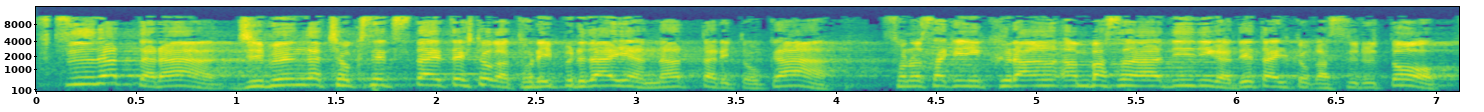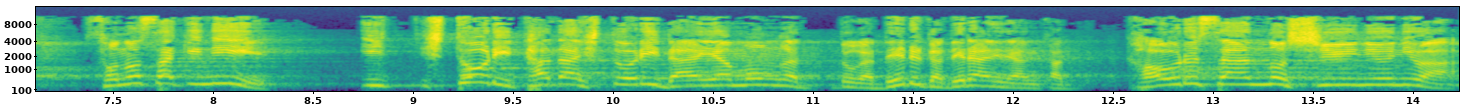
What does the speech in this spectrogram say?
普通だったら自分が直接伝えた人がトリプルダイヤになったりとかその先にクラウンアンバサダー DD が出たりとかするとその先にい一人ただ一人ダイヤモンドが出るか出ないなんかカオルさんの収入には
